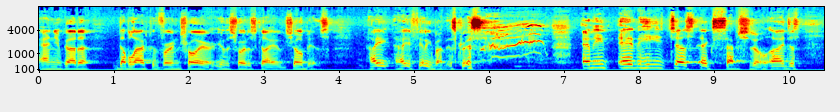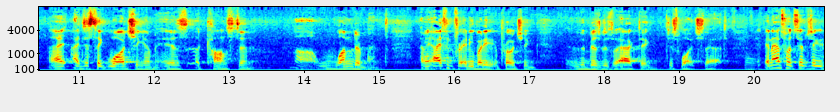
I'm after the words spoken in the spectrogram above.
and you've got a double act with Verne Troyer, you're the shortest guy in showbiz. How you, how you feeling about this, Chris? and he and he's just exceptional. I just I, I just think watching him is a constant uh, wonderment. I mean, I think for anybody approaching the business of acting, just watch that. Mm. And that's what's interesting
